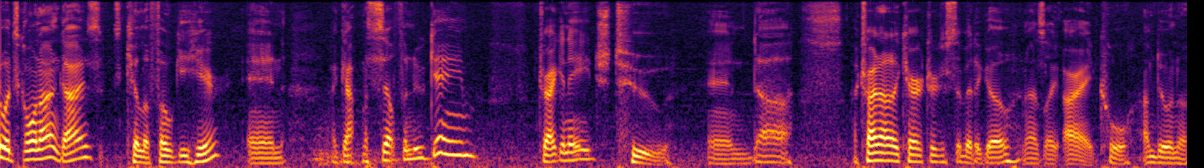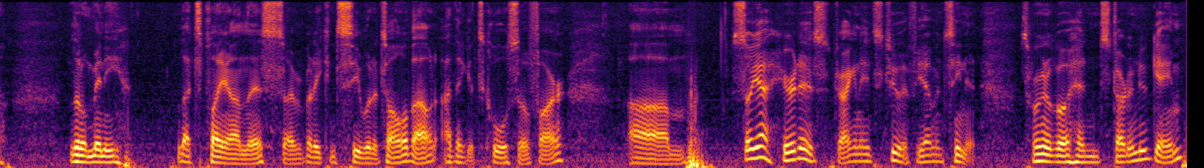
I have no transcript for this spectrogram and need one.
what's going on, guys? It's Killafogey here, and I got myself a new game, Dragon Age 2. And uh, I tried out a character just a bit ago, and I was like, alright, cool. I'm doing a little mini let's play on this so everybody can see what it's all about. I think it's cool so far. Um, so, yeah, here it is Dragon Age 2 if you haven't seen it. So, we're going to go ahead and start a new game.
